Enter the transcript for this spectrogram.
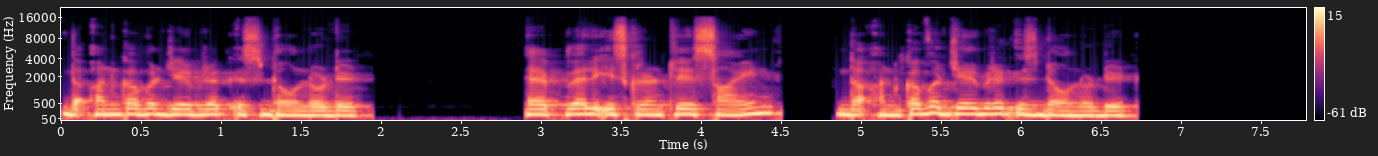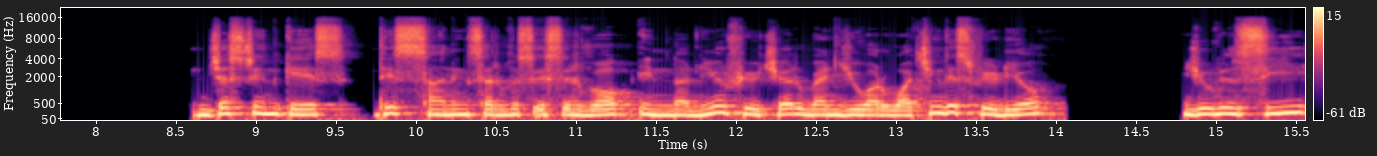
the Unc0ver jailbreak is downloaded. App Valley is currently signed the Unc0ver jailbreak is downloaded. Just in case this signing service is revoked in the near future when you are watching this video, you will see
